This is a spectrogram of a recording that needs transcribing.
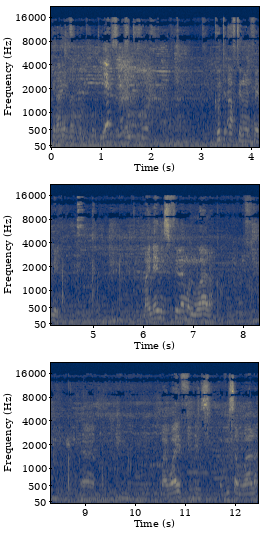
Can I have that permission? Yes, yes, Thank yes, you. yes. Good afternoon, family. My name is Philemon Mwala. Uh, my wife is Visa Mwala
